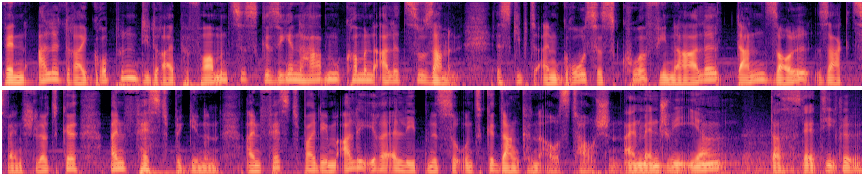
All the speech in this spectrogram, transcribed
Wenn alle drei Gruppen die drei Performances gesehen haben, kommen alle zusammen. Es gibt ein großes Chorfinale, dann soll, sagt Sven Schlöttke, ein Fest beginnen. Ein Fest, bei dem alle ihre Erlebnisse und Gedanken austauschen. Ein Mensch wie ihr Das ist der Titel.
